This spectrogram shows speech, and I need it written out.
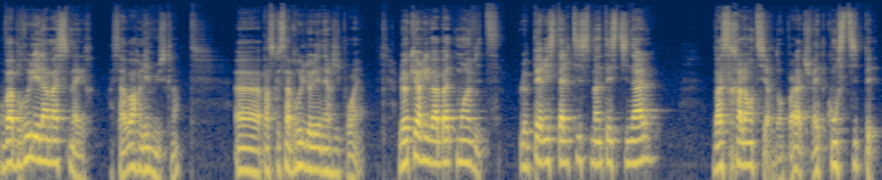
On va brûler la masse maigre, à savoir les muscles, hein. euh, parce que ça brûle de l'énergie pour rien. Le cœur, il va battre moins vite. Le péristaltisme intestinal, va se ralentir. Donc voilà, tu vas être constipé.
